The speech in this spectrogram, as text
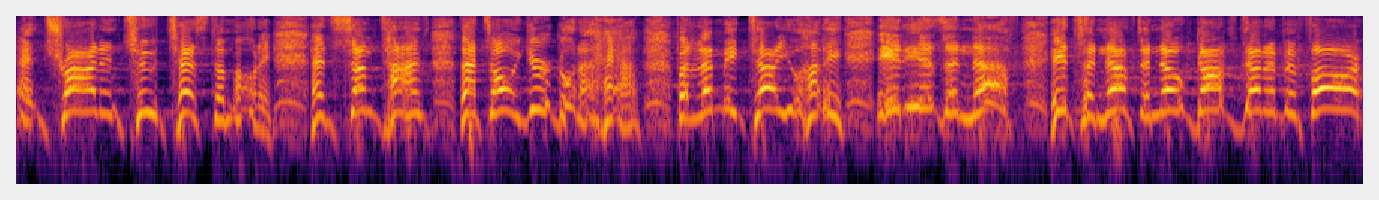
and tried and true testimony. And sometimes that's all you're going to have. But let me tell you, honey, it is enough. It's enough to know God's done it before.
